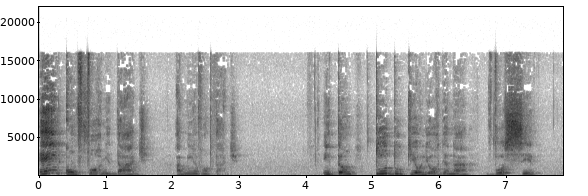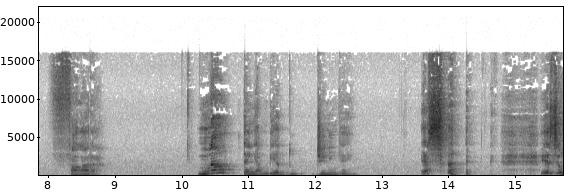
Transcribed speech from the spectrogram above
em conformidade à minha vontade. Então, tudo o que eu lhe ordenar, você falará. Não tenha medo de ninguém. Essa, esse é o,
